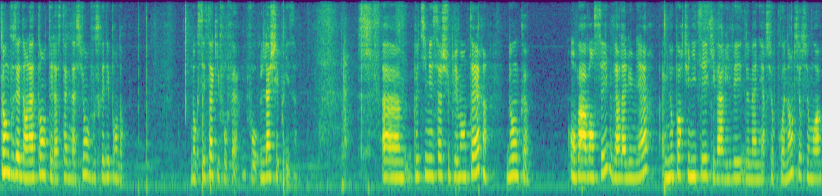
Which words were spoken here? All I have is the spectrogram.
Tant que vous êtes dans l'attente et la stagnation, vous serez dépendant. Donc c'est ça qu'il faut faire. Il faut lâcher prise. Euh, petit message supplémentaire. Donc, on va avancer vers la lumière. Une opportunité qui va arriver de manière surprenante sur ce mois,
